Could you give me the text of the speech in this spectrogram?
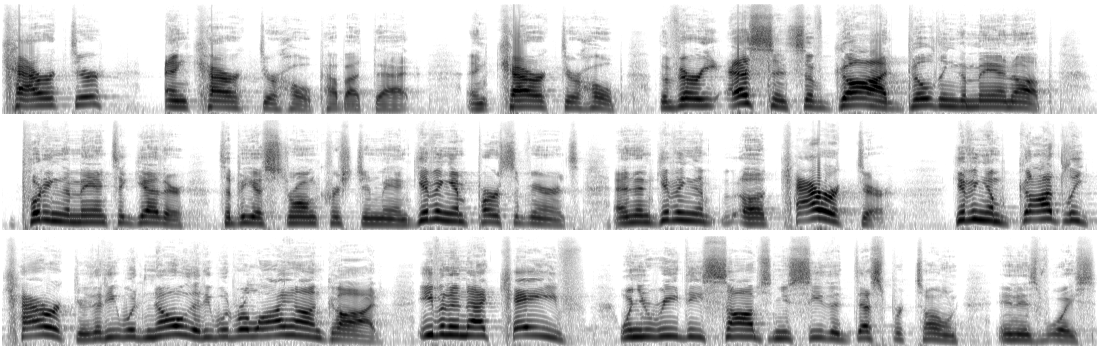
character, and character hope. How about that? And character hope. The very essence of God building the man up, putting the man together to be a strong Christian man, giving him perseverance, and then giving him uh, character, giving him godly character that he would know that he would rely on God, even in that cave. When you read these Psalms and you see the desperate tone in his voice.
